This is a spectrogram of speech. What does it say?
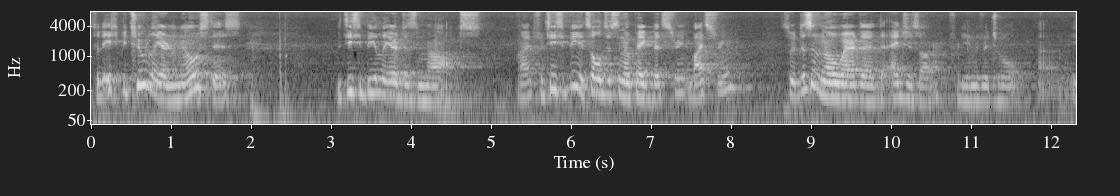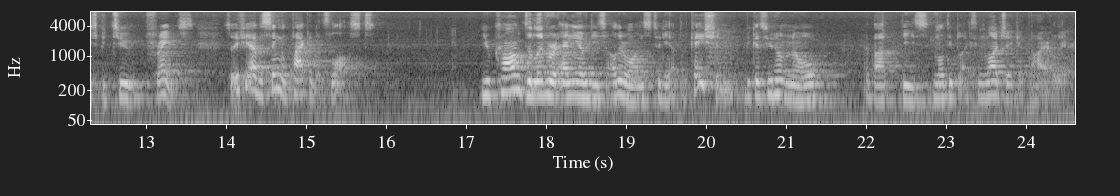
So the HTTP2 layer knows this, The TCP layer does not. Right? For TCP, it's all just an opaque bit stream, byte stream, so it doesn't know where the, the edges are for the individual uh, HTTP2 frames. So if you have a single packet that's lost, you can't deliver any of these other ones to the application because you don't know about these multiplexing logic at the higher layer.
